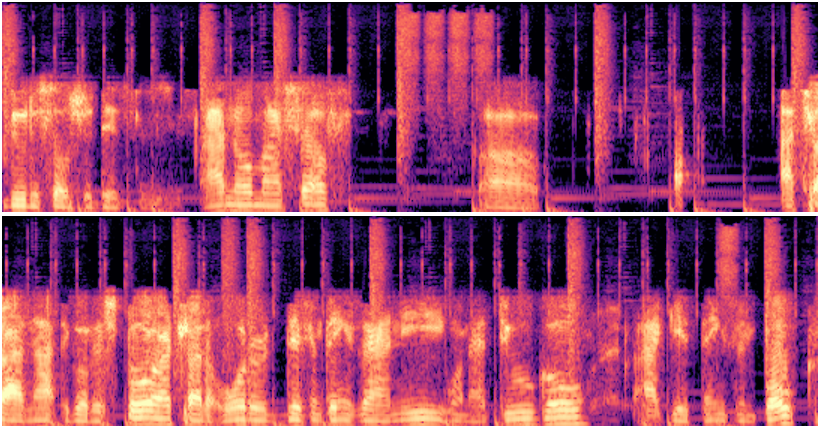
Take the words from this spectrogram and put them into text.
do the social distancing. I know myself. Uh, I try not to go to the store. I try to order different things that I need. When I do go, I get things in bulk.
